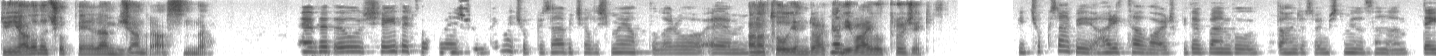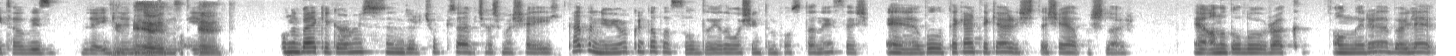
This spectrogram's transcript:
dünyada da çok beğenilen bir janra aslında. Evet, o şey de çok meşhur değil mi? Çok güzel bir çalışma yaptılar o, emm, Anatolian Rock Revival Project. Bir çok güzel bir harita var. Bir de ben bu daha önce söylemiştim ya sana data viz ile ilgileniyorum evet, diye. evet. Onu belki görmüşsündür. Çok güzel bir çalışma. Şey, galiba New Yorker'da basıldı ya da Washington Post'ta neyse. Eee, bu teker teker, işte, şey yapmışlar, eee, Anadolu rock onları böyle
